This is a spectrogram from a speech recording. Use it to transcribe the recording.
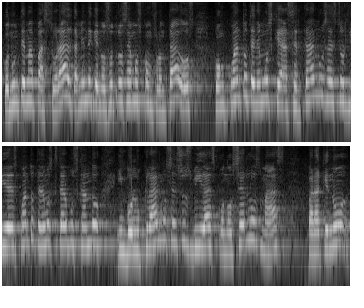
con un tema pastoral, también de que nosotros seamos confrontados con cuánto tenemos que acercarnos a estos líderes, cuánto tenemos que estar buscando involucrarnos en sus vidas, conocerlos más, para que no,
